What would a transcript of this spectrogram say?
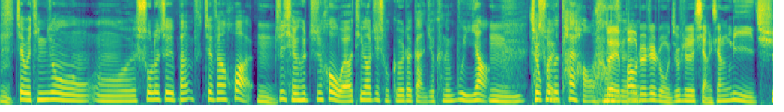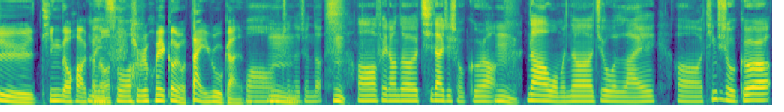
嗯，这位听众，嗯，说了这番这番话，嗯，之前和之后，我要听到这首歌的感觉可能不一样。嗯，就说的太好了。对，抱着这种就是想象力去听的话，可能是不是会更有代入感？哇，真的真的，嗯啊，非常的期待这首歌啊。嗯，那我们呢就来呃听这首歌。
